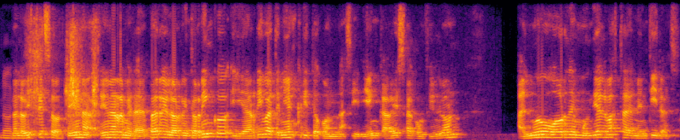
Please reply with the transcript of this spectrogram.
No, lo viste eso? Tenía una, tenía una remera de Perry el ornitorrinco y arriba tenía escrito con así, bien cabeza, con fibrón, al nuevo orden mundial basta de mentiras.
